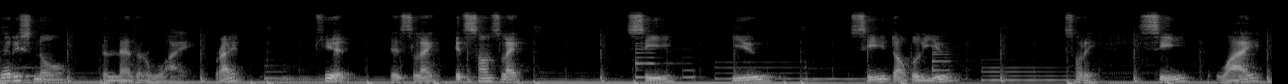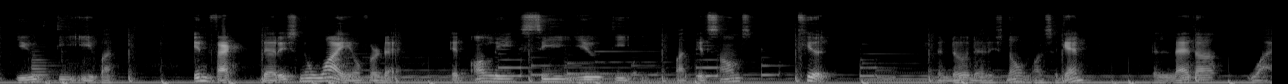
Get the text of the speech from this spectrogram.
there is no the letter Y, right? Cute It's like it sounds like C U C W. Sorry C Y U T E but in fact there is no Y over there. It only C U T E but it sounds cute even though there is no once again the letter Y.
